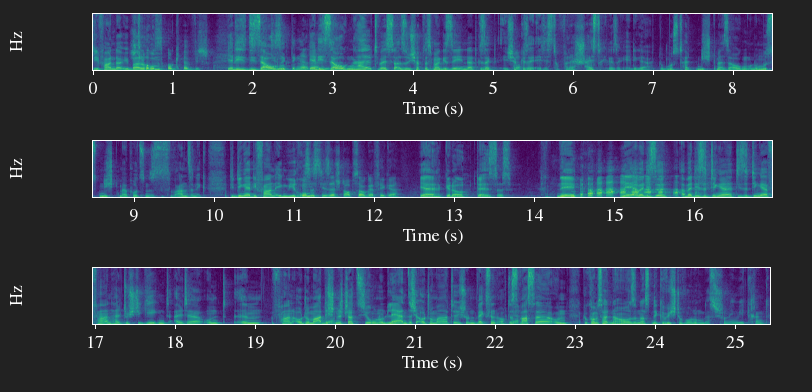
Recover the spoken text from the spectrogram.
Die fahren da überall rum. Staubsaugerwisch. Ja, die, die saugen. ja, die diese- saugen halt, weißt du, also ich habe das mal gesehen, der hat gesagt, ich habe gesagt, ey, das ist doch voller Scheißdreck. Der sagt, ey, Digga, du musst halt nicht mehr saugen und du musst nicht mehr putzen. Das ist wahnsinnig. Die Dinger, die fahren irgendwie Das rum. ist dieser Staubsaugerficker. Ja, genau, der ist das. Nee, nee aber, diese, aber diese Dinger, diese Dinger fahren halt durch die Gegend, Alter, und ähm, fahren automatisch Ja. eine Station und lernen sich automatisch und wechseln auch das Ja. Wasser und du kommst halt nach Hause und hast eine gewischte Wohnung. Das ist schon irgendwie krank.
